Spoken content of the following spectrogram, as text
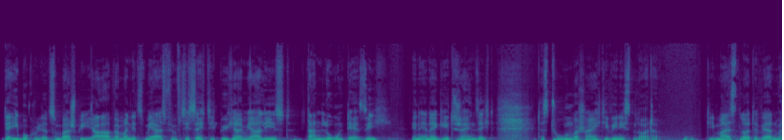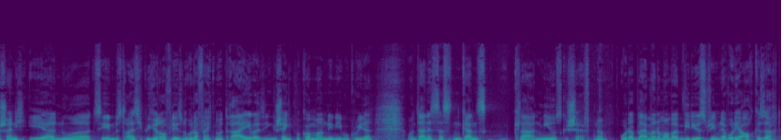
der E-Book-Reader zum Beispiel, ja, wenn man jetzt mehr als 50, 60 Bücher im Jahr liest, dann lohnt der sich in energetischer Hinsicht. Das tun wahrscheinlich die wenigsten Leute. Die meisten Leute werden wahrscheinlich eher nur 10 bis 30 Bücher drauf lesen oder vielleicht nur drei, weil sie ihn geschenkt bekommen haben, den E-Book-Reader. Und dann ist das ein ganz klar ein Minusgeschäft. Ne? Oder bleiben wir nochmal beim Videostream, da wurde ja auch gesagt,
